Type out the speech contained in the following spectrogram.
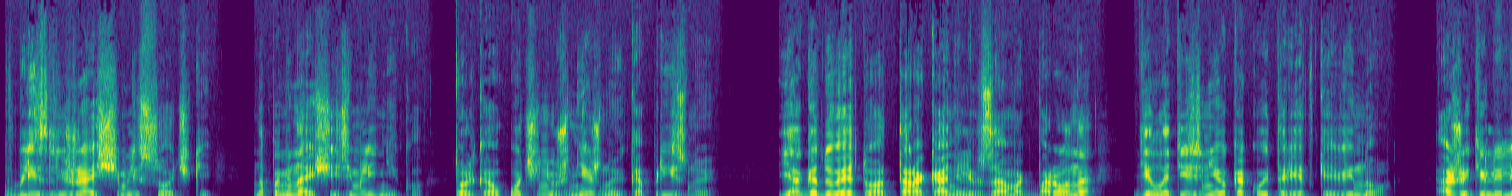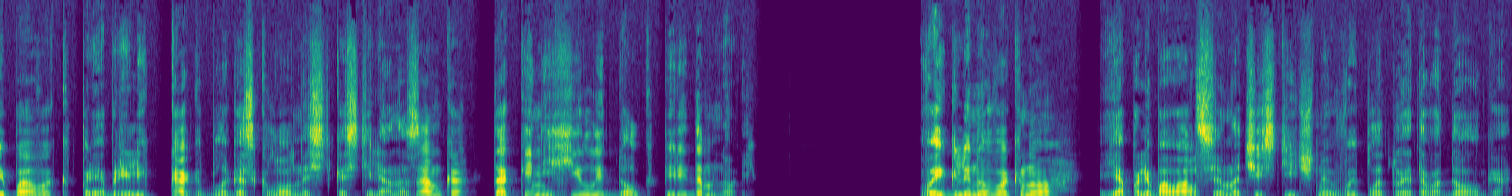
в близлежащем лесочке, напоминающей землянику, только очень уж нежную и капризную. Ягоду эту оттараканили в замок барона делать из нее какое-то редкое вино — а жители Липавок приобрели как благосклонность Костеляна замка, так и нехилый долг передо мной. Выглянув в окно, я полюбовался на частичную выплату этого долга.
